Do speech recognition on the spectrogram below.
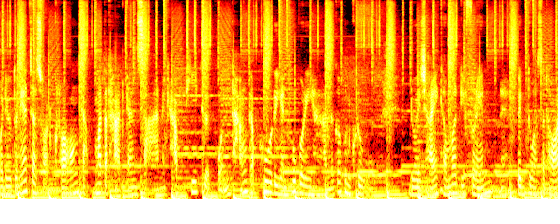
โมเดลตัวนี้จะสอดคล้องกับมาตรฐานการศึกษานะครับที่เกิดผลทั้งกับผู้เรียนผู้บริหารแล้วก็คุณครู โดยใช้คำว่า different นะเป็นตัวสะท้อน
